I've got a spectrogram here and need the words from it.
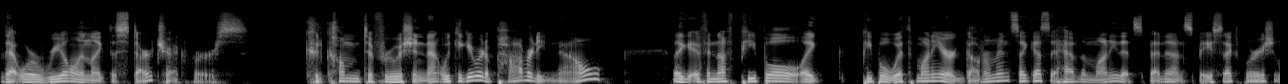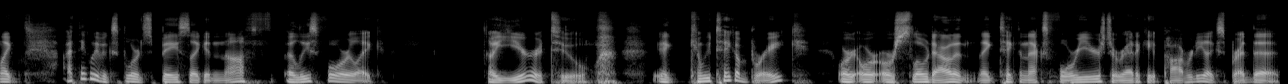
that were real in like the star trek verse could come to fruition now. We could get rid of poverty now. Like if enough people like people with money or governments, I guess, that have the money that spend it on space exploration. Like I think we've explored space like enough, at least for like a year or two. like, can we take a break? Or, or, or slow down and like take the next four years to eradicate poverty like spread the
